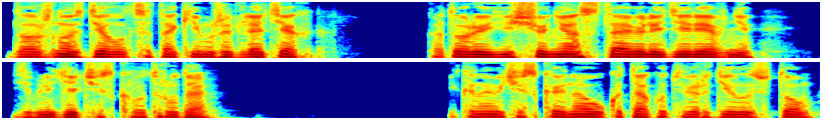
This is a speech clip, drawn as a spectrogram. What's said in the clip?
должно сделаться таким же для тех, которые еще не оставили деревни земледельческого труда. Экономическая наука так утвердилась в том,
